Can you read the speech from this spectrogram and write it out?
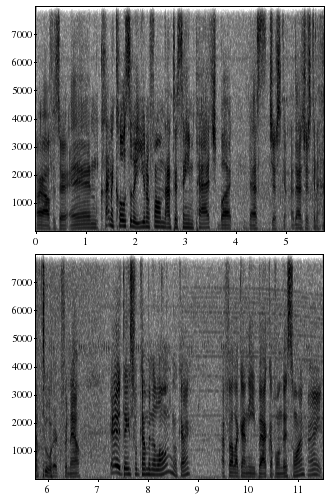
All right, officer, and kind of close to the uniform, not the same patch, but that's just that's just gonna have to work for now. Hey, thanks for coming along. Okay, I felt like I need backup on this one. All right,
